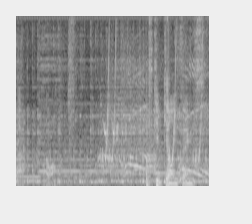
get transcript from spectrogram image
Ah, oh well. Let's keep killing things.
